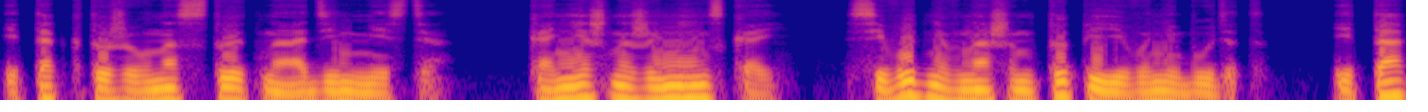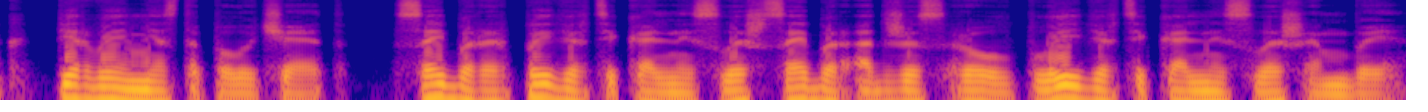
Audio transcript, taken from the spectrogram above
Итак, кто же у нас стоит на один месте? Конечно же Инскай. Сегодня в нашем топе его не будет. Итак, первое место получает CyberRP вертикальный слэш CyberAdjust Roleplay вертикальный слэш MB.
